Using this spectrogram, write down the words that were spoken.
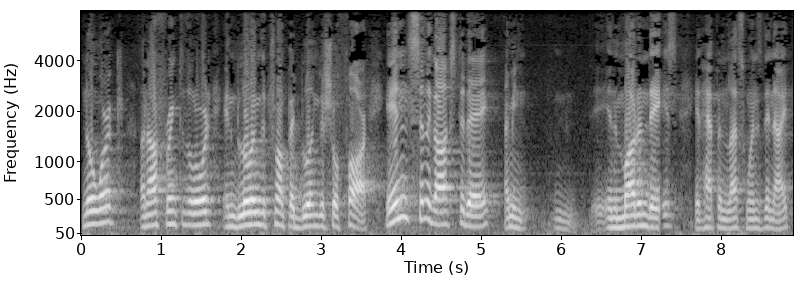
No work, an offering to the Lord, and blowing the trumpet, blowing the shofar. In synagogues today, I mean, in modern days, it happened last Wednesday night,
